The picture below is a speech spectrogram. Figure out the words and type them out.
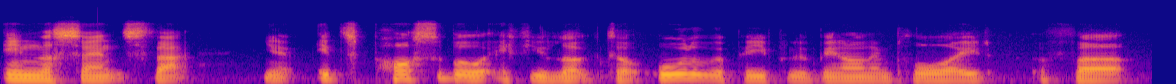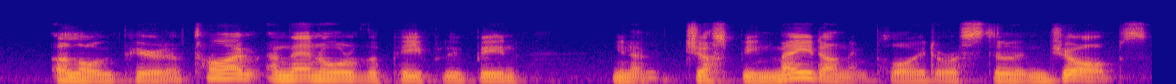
in the sense that you know it's possible if you looked at all of the people who've been unemployed for a long period of time, and then all of the people who've been, you know, just been made unemployed or are still in jobs,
